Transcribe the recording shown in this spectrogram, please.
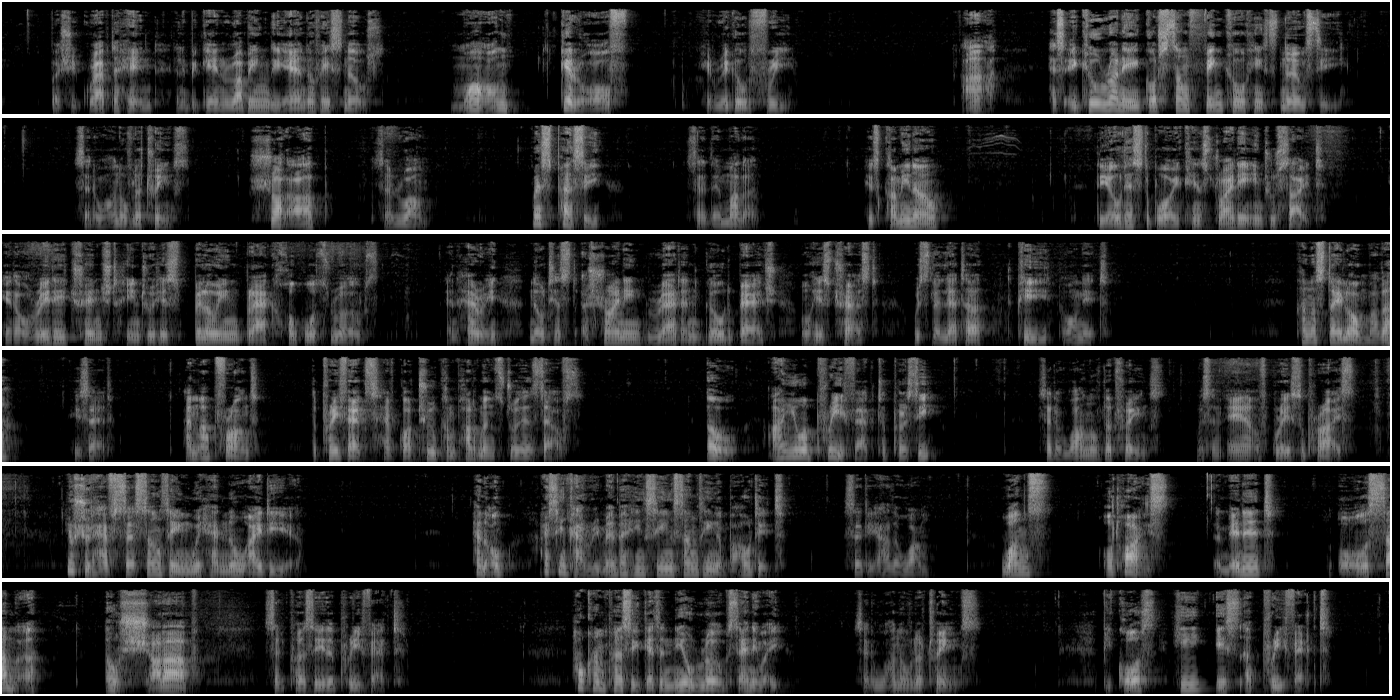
but she grabbed him and began rubbing the end of his nose. Mom, get off! He wriggled free. Ah, has Echo Ronnie got something on his nosey? Said one of the twins. Shut up, said Ron. Where's Percy? said their mother. He's coming now. The oldest boy came striding into sight. He had already changed into his billowing black Hogwarts robes, and Harry noticed a shining red and gold badge on his chest with the letter P on it. Can I stay long, mother, he said. I'm up front. The prefects have got two compartments to themselves. Oh, are you a prefect, Percy? said one of the twins, with an air of great surprise. You should have said something we had no idea. Hello, I think I remember him saying something about it, said the other one. Once or twice, a minute or summer. Oh, shut up, said Percy the prefect. How come Percy gets new robes anyway? said one of the twins. Because he is a prefect,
